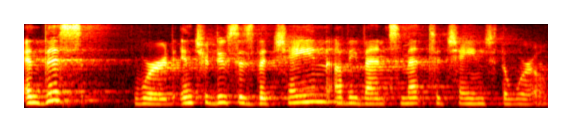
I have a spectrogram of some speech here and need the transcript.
And this word introduces the chain of events meant to change the world.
